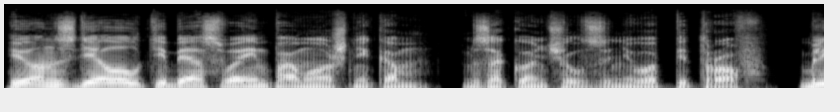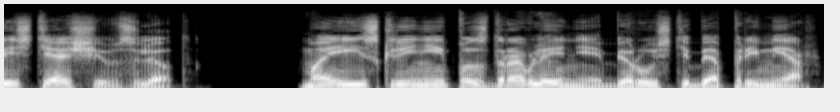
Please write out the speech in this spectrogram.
«И он сделал тебя своим помощником», — закончил за него Петров. «Блестящий взлет. Мои искренние поздравления, беру с тебя пример.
